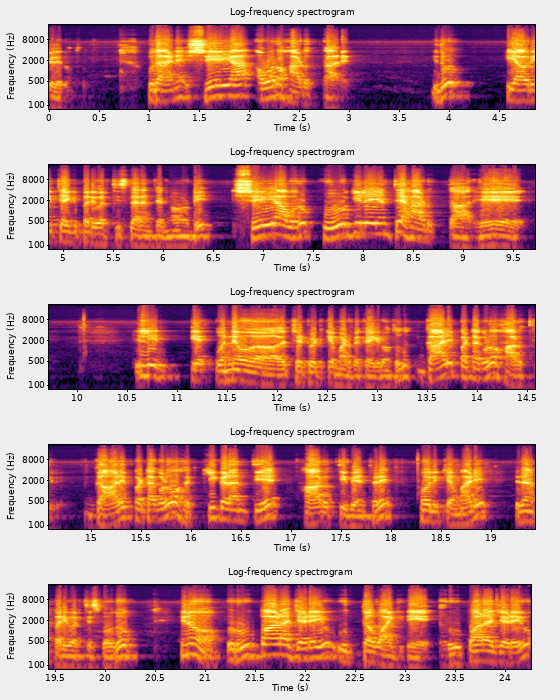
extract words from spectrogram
ಕೇಳಿರುವಂಥದ್ದು ಉದಾಹರಣೆ, ಶ್ರೇಯ ಅವರು ಹಾಡುತ್ತಾರೆ. ಇದು ಯಾವ ರೀತಿಯಾಗಿ ಪರಿವರ್ತಿಸಿದ್ದಾರೆ ಅಂತ ನೋಡಿ. ಶ್ರೇಯ ಅವರು ಕೋಗಿಲೆಯಂತೆ ಹಾಡುತ್ತಾರೆ. ಇಲ್ಲಿ ಒಂದೇ ಚಟುವಟಿಕೆ ಮಾಡಬೇಕಾಗಿರುವಂಥದ್ದು. ಗಾಳಿಪಟಗಳು ಹಾರುತ್ತಿವೆ. ಗಾಳಿಪಟಗಳು ಹಕ್ಕಿಗಳಂತೆಯೇ ಹಾರುತ್ತಿವೆ ಅಂತ ಹೇಳಿ ಹೋಲಿಕೆ ಮಾಡಿ ಇದನ್ನ ಪರಿವರ್ತಿಸಬಹುದು ಇನ್ನು ರೂಪಾಳ ಜಡೆಯು ಉದ್ದವಾಗಿದೆ. ರೂಪಾಳ ಜಡೆಯು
